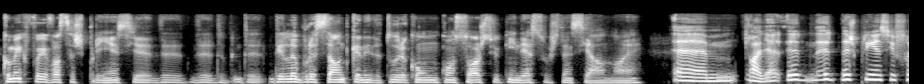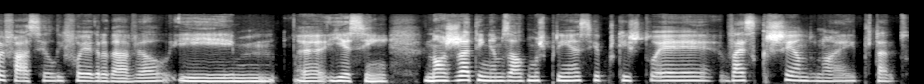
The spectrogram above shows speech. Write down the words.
Como é que foi a vossa experiência de, de, de, de elaboração de candidatura com um consórcio que ainda é substancial, não é? Um, olha, a, a, experiência foi fácil e foi agradável e, uh, e assim, nós já tínhamos alguma experiência porque isto é, vai-se crescendo, não é? E portanto,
